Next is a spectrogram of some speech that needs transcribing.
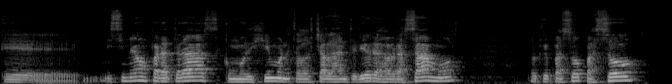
Eh, y si miramos para atrás, como dijimos en estas dos charlas anteriores, abrazamos. Lo que pasó, pasó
